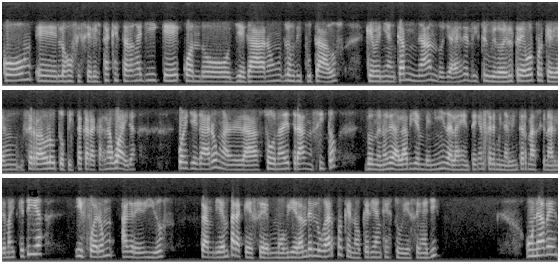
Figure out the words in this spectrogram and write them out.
con eh, los oficialistas que estaban allí que cuando llegaron los diputados que venían caminando ya desde el distribuidor del Trébol porque habían cerrado la autopista Caracas-La Guaira, pues llegaron a la zona de tránsito donde uno le da la bienvenida a la gente en el terminal internacional de Maiquetía y fueron agredidos también para que se movieran del lugar porque no querían que estuviesen allí. Una vez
